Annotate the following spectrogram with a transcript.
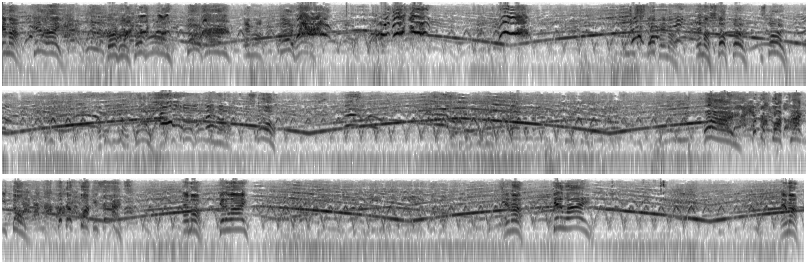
Emma, get away! Go home, go home! Go home! Emma, go home! Stop, Emma! Emma, stop, go! Just go! fuck? What the fuck is that? Emma, get away! Emma, get away! Emma!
